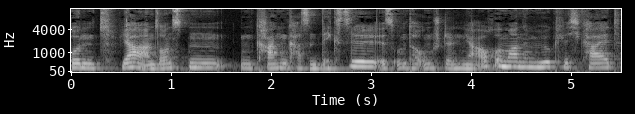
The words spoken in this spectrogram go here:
Und ja, ansonsten ein Krankenkassenwechsel ist unter Umständen ja auch immer eine Möglichkeit.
